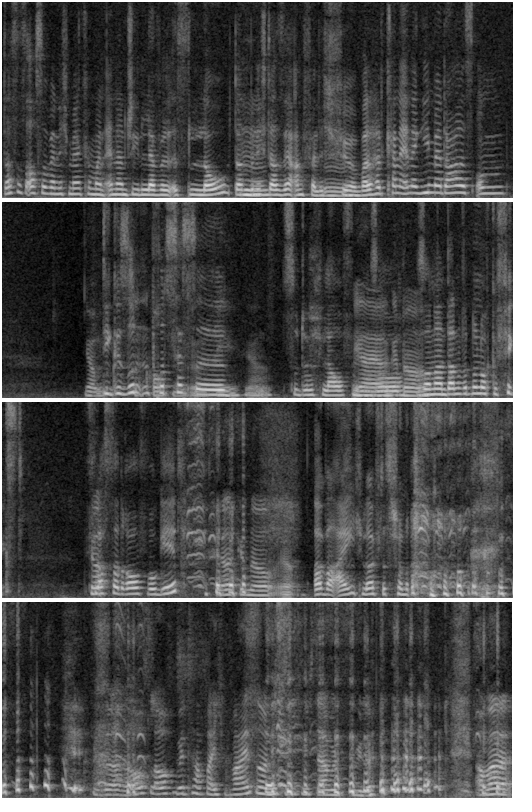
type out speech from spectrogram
das ist auch so, wenn ich merke, mein Energy Level ist low, dann bin Mhm. ich da sehr anfällig Mhm. für, weil halt keine Energie mehr da ist, um ja um Die gesunden Prozesse- Ja. zu durchlaufen. Ja, so. genau. Sondern dann wird nur noch gefixt. Pflaster drauf, wo geht. ja, genau. Ja. Aber eigentlich läuft es schon raus. Diese Rauslauf-Metapher, ich weiß noch nicht, wie ich mich damit fühle. Aber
